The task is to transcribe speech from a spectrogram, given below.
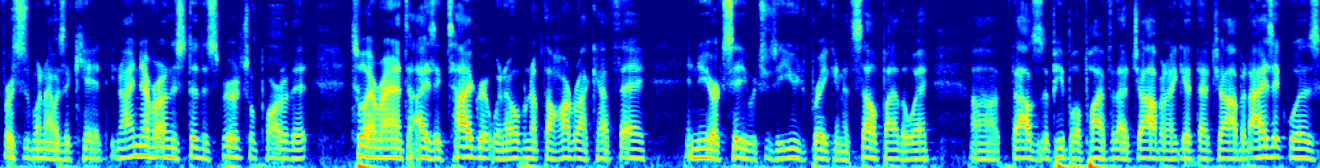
versus when I was a kid. You know, I never understood the spiritual part of it till I ran into Isaac Tigrett when I opened up the Hard Rock Cafe in New York City, which was a huge break in itself, by the way. Uh, thousands of people apply for that job, and I get that job. And Isaac was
